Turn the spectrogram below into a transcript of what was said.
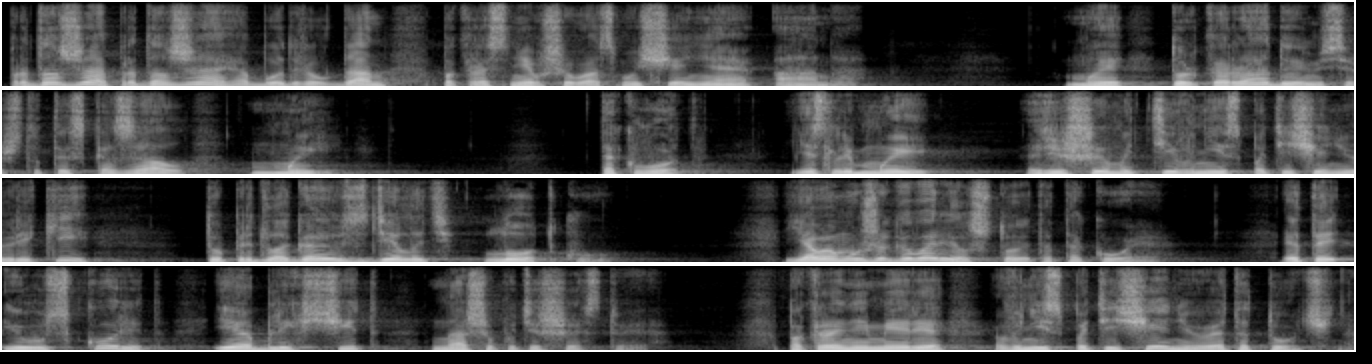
«Продолжай, продолжай», — ободрил Дан, покрасневшего от смущения Анна. «Мы только радуемся, что ты сказал «мы». Так вот, если мы решим идти вниз по течению реки, то предлагаю сделать лодку. Я вам уже говорил, что это такое. Это и ускорит, и облегчит наше путешествие. По крайней мере, вниз по течению это точно.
